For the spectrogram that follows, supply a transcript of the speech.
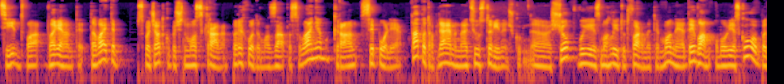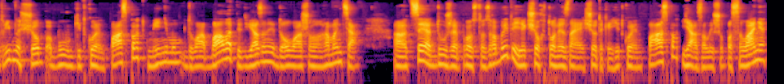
ці два варіанти. Давайте. Спочатку почнемо з крана. Переходимо за посиланням кран Сеполія та потрапляємо на цю сторіночку. Е, Щоб ви змогли тут фармити монети, вам обов'язково потрібно, щоб був Gitcoin паспорт, мінімум 2 бала підв'язаний до вашого гаманця. Це дуже просто зробити. Якщо хто не знає, що таке Gitcoin паспорт, я залишу посилання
